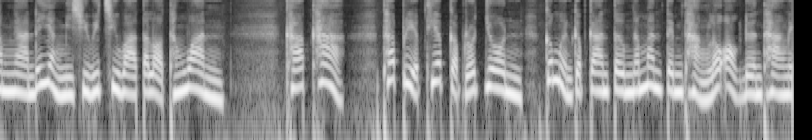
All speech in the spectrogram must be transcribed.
ทำงานได้อย่างมีชีวิตชีวาตลอดทั้งวัน ครับค่ะ ถ้าเปรียบเทียบกับรถยนต์ ก็เหมือนกับการเติมน้ำมันเต็มถังแล้วออกเดินทางใน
